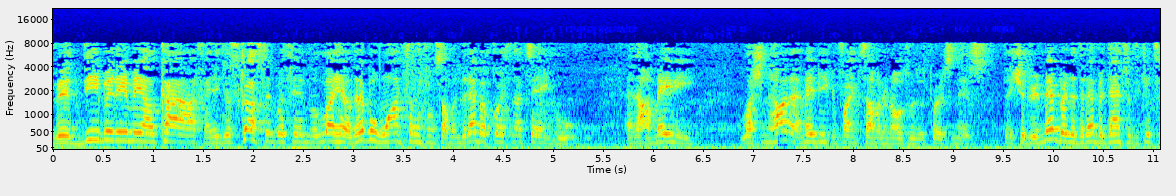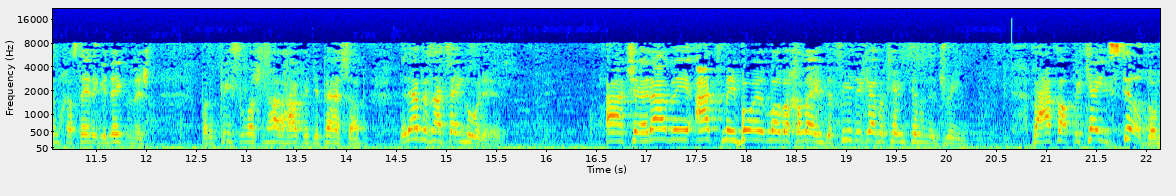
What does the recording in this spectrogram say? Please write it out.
and he discussed it with him. The Rebbe wants something from someone. The Rebbe, of course, is not saying who. And now maybe Lashon Hara, maybe you can find someone who knows who this person is. They should remember that the Rebbe danced with the kids in Chasteda Gedenknisht. But a piece of Lashon Hara, how could you pass up? The Rebbe is not saying who it is. The Frierdiker Rebbe came to him in a dream. Still,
